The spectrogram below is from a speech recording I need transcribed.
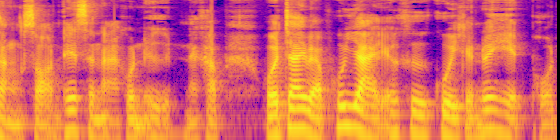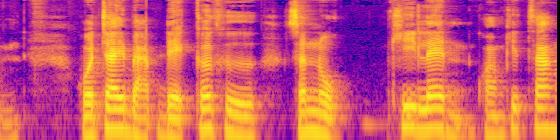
สั่งสอนเทศนาคนอื่นนะครับ หัวใจแบบผู้ใหญ่ก็คือคุยกันด้วยเหตุผล หัวใจแบบเด็กก็คือสนุกขี้เล่นความคิดสร้าง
